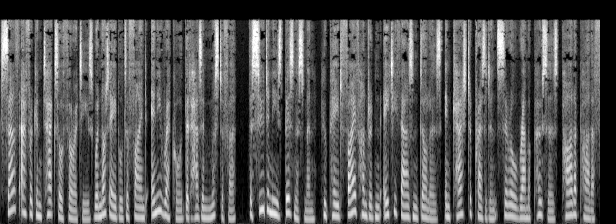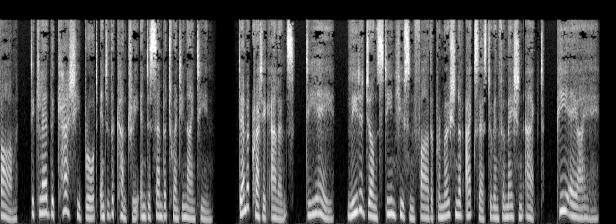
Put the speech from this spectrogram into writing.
South African tax authorities were not able to find any record that Hazim Mustafa, the Sudanese businessman who paid $580,000 in cash to President Cyril Ramaphosa's Phala Phala farm, declared the cash he brought into the country in December 2019. Democratic Alliance, DA, leader John Steenhuisen filed a Promotion of Access to Information Act, PAIA,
